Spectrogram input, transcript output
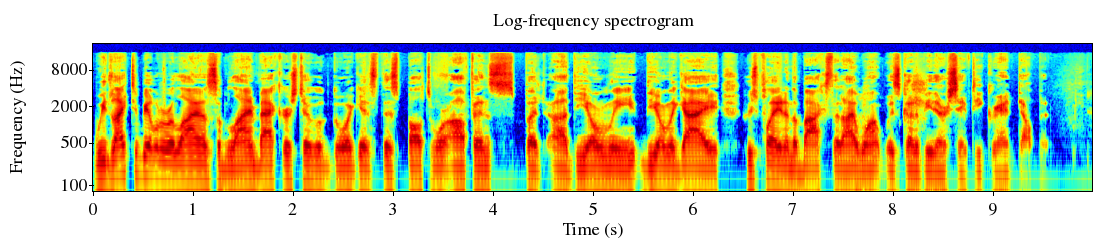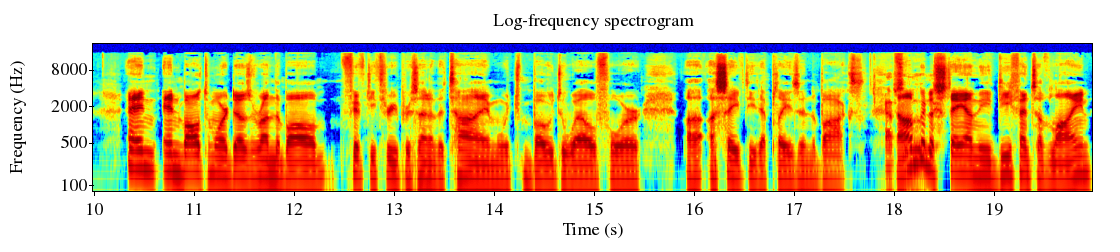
we'd like to be able to rely on some linebackers to go against this Baltimore offense, but uh, the only the only guy who's playing in the box that I want was going to be their safety, Grant Delpit. And and Baltimore does run the ball 53% of the time, which bodes well for uh, a safety that plays in the box. Absolutely. Now I'm going to stay on the defensive line,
